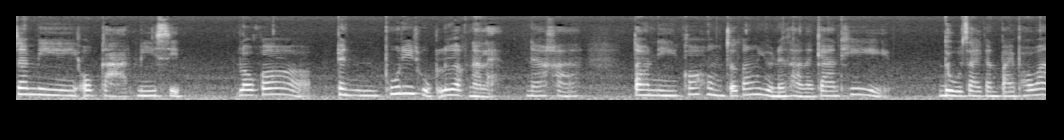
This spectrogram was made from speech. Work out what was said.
จะมีโอกาสมีสิทธิ์ แล้วก็เป็นผู้ที่ถูกเลือกนั่นแหละนะคะ ตอนนี้ก็คงจะต้องอยู่ในสถานการณ์ที่ ดูใจกันไป เพราะว่า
